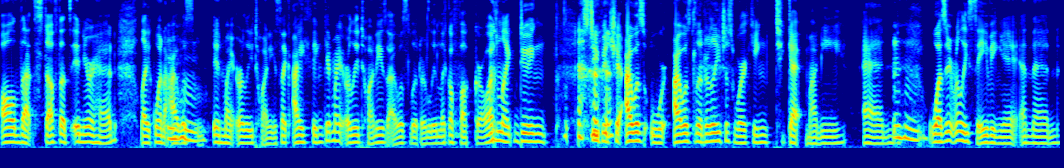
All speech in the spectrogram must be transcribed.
all that stuff that's in your head like when I was mm-hmm. in my early 20s like I think in my early 20s I was literally like a fuck girl and like doing stupid shit. I was wor- I was literally just working to get money and mm-hmm. wasn't really saving it. And then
